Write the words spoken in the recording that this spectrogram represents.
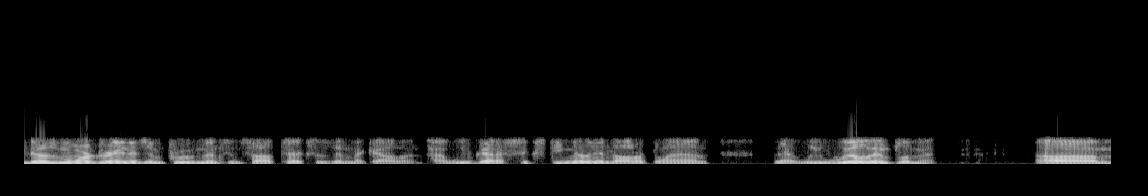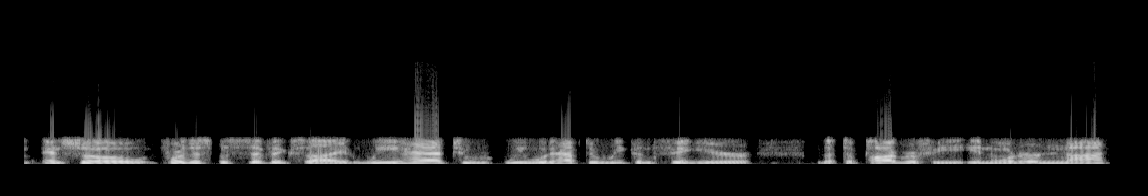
does more drainage improvements in South Texas than McAllen. Uh, we've got a sixty million dollar plan that we will implement. Um, and so for this specific site, we had to, we would have to reconfigure the topography in order not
